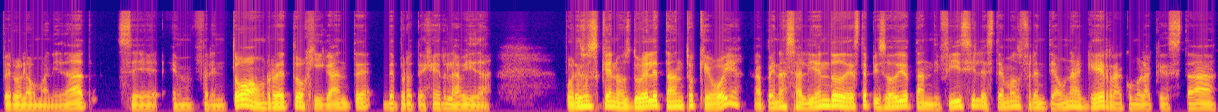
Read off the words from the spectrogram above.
pero la humanidad se enfrentó a un reto gigante de proteger la vida. Por eso es que nos duele tanto que hoy, apenas saliendo de este episodio tan difícil, estemos frente a una guerra como la que está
